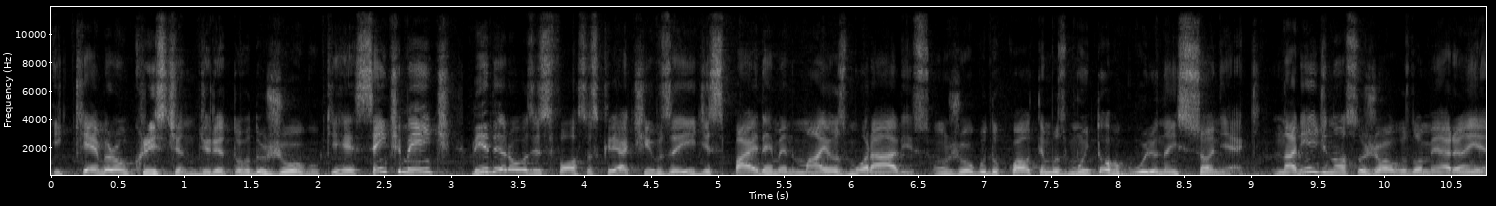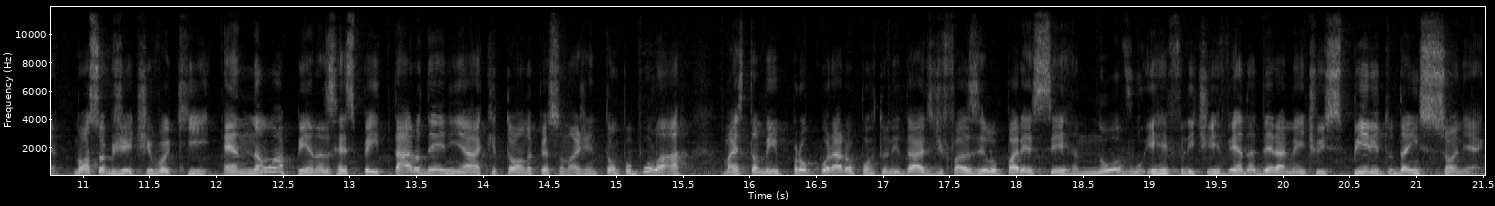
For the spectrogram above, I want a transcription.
e Cameron Christian, diretor do jogo, que recentemente liderou os esforços criativos aí de Spider-Man Miles Morales, um jogo do qual temos muito orgulho na Insomniac. Na linha de nossos jogos do Homem-Aranha, nosso objetivo aqui é não apenas respeitar o DNA que torna o personagem tão popular, mas também procurar oportunidades de fazê-lo parecer novo e refletir verdadeiramente o espírito da Insomniac.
